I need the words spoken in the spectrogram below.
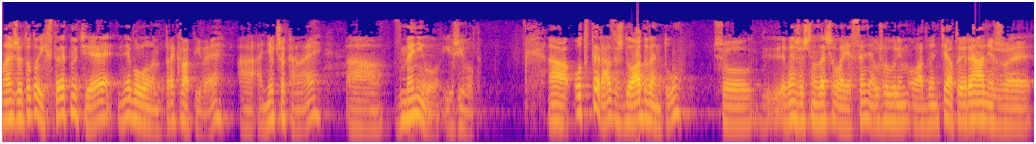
Lenže toto ich stretnutie nebolo len prekvapivé a, a nečakané, a zmenilo ich život. A od teraz až do adventu, čo ešte začala jeseň, a už hovorím o advente, a to je reálne, že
